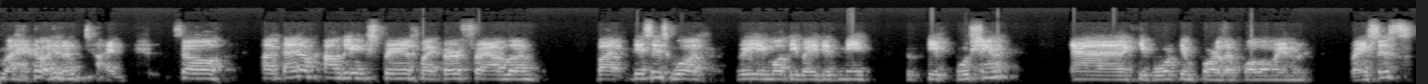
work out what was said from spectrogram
by, by that time. So a kind of humbling experience, my first triathlon, but this is what really motivated me to keep pushing and keep working for the following races.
